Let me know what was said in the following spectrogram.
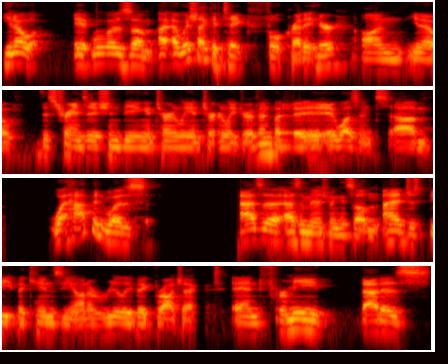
You know, it was, um, I, I, wish I could take full credit here on, you know, this transition being internally, internally driven, but it, it wasn't. Um, what happened was as a, as a management consultant, I had just beat McKinsey on a really big project. And for me, that is,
